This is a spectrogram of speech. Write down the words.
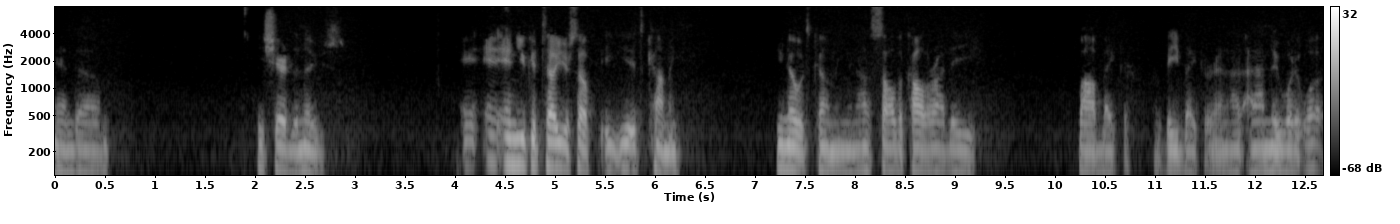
and um, he shared the news. And, and, you could tell yourself it's coming. You know it's coming. And I saw the caller ID, Bob Baker, or B Baker, and I, and I knew what it was.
